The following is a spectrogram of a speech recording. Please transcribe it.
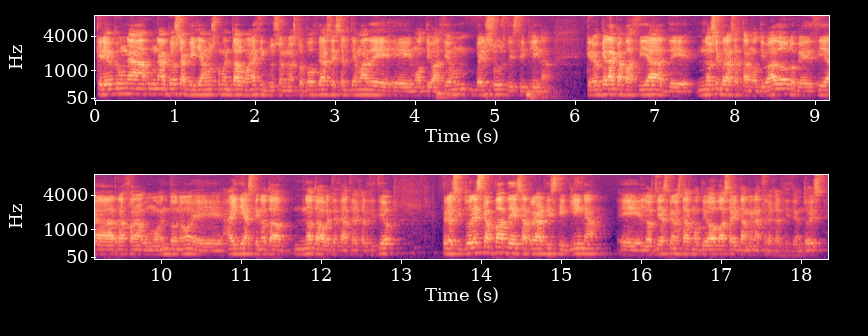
creo que una, una, cosa que ya hemos comentado alguna vez, incluso en nuestro podcast, es el tema de eh, motivación versus disciplina. creo que la capacidad de, no siempre vas a estar motivado, lo que decía Rafa en algún momento, ¿no? Eh, hay días que no te, no te va a apetecer hacer ejercicio, pero si tú eres capaz de desarrollar disciplina, eh, los días que no estás motivado vas a ir también a hacer ejercicio. Entonces,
